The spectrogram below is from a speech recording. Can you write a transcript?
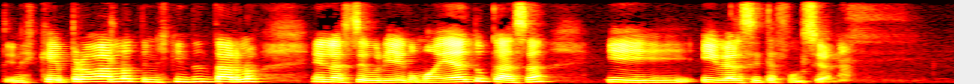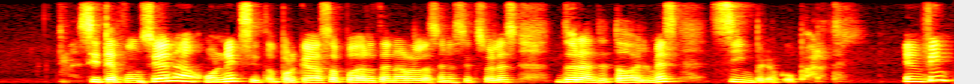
Tienes que probarlo, tienes que intentarlo en la seguridad y comodidad de tu casa y, ver si te funciona. Si te funciona, un éxito, porque vas a poder tener relaciones sexuales durante todo el mes sin preocuparte. En fin,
